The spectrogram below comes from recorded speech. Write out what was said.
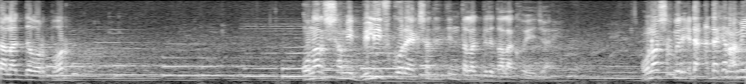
তালাক দেওয়ার পর ওনার স্বামী বিলিভ করে একসাথে তিন তালাক দিলে তালাক হয়ে যায়। ওনার স্বামীর এটা, দেখেন আমি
